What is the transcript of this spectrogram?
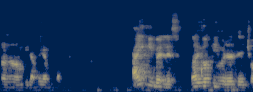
no, no, mira, mira. mira. Hay niveles, hay dos niveles de hecho.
